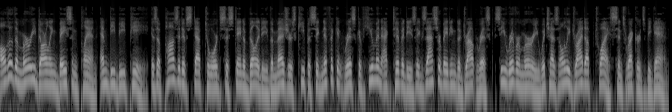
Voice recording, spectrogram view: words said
Although the Murray-Darling Basin Plan is a positive step towards sustainability the measures keep a significant risk of human activities exacerbating the drought risk see River Murray which has only dried up twice since records began.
